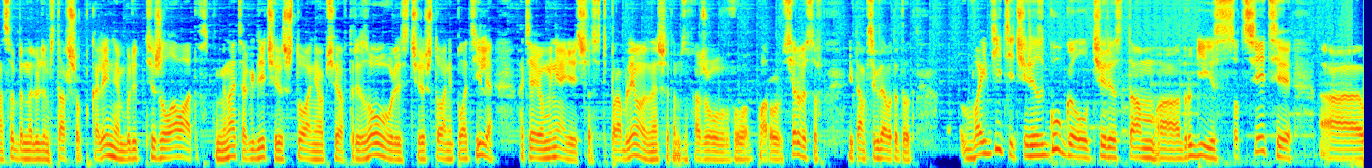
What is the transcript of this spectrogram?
особенно людям старшего поколения, будет тяжеловато вспоминать, а где, через что они вообще авторизовывались, через что они платили. Хотя и у меня есть сейчас эти проблемы, знаешь, я там захожу в пару сервисов, и там всегда вот это вот войдите через Google, через там а, другие соцсети, а,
